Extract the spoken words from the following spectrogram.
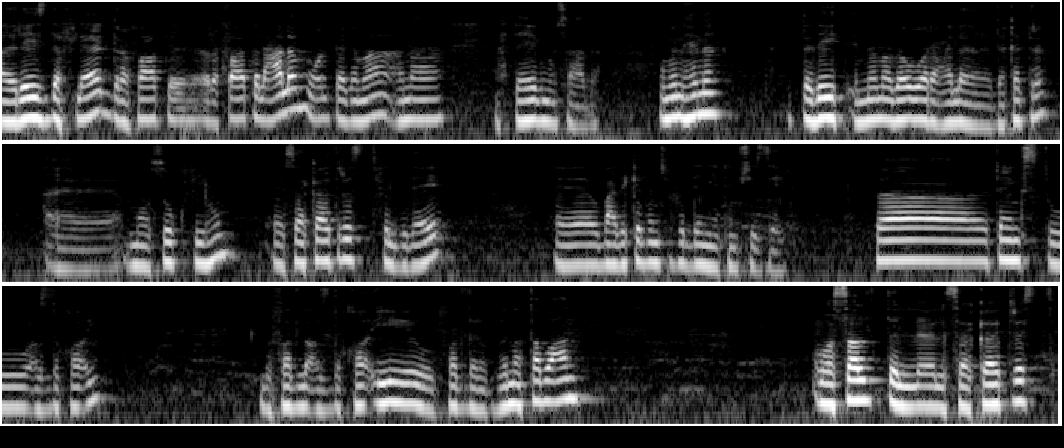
I raised the flag رفعت رفعت العلم وقلت يا جماعة أنا محتاج مساعدة. ومن هنا ابتديت إن أنا أدور على دكاترة آه، موثوق فيهم سايكاتريست في البداية آه، وبعد كده نشوف الدنيا تمشي إزاي. ف thanks to أصدقائي بفضل أصدقائي وبفضل ربنا طبعا وصلت للسايكاتريست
